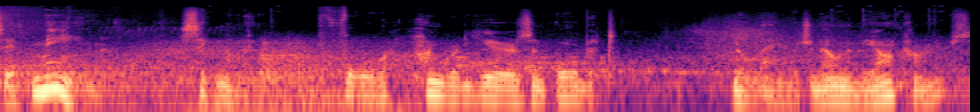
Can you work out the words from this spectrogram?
Does it mean? Signaling 400 years in orbit. No language known in the archives.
